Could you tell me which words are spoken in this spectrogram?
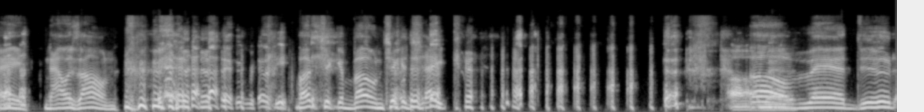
hey, now is on. really? Fuck chicken bone, chicken shake. Oh, Oh man. man, dude,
